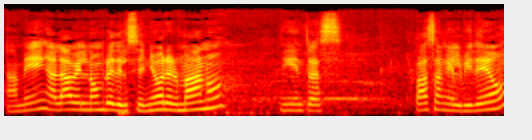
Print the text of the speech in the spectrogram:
Amén. Alaba el nombre del Señor, hermano. Mientras pasan el video.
